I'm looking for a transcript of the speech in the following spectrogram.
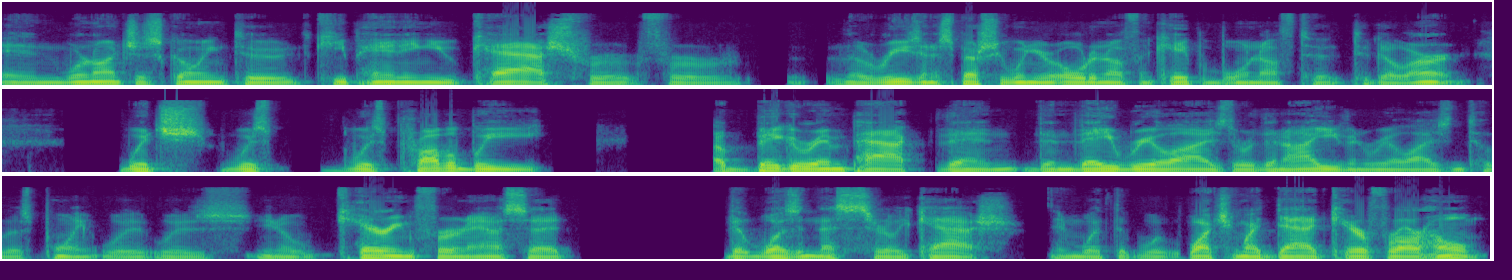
And we're not just going to keep handing you cash for for no reason, especially when you're old enough and capable enough to to go earn, which was was probably a bigger impact than than they realized or than I even realized until this point was, was you know caring for an asset that wasn't necessarily cash and with, watching my dad care for our home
